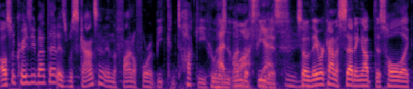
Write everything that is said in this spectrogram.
also crazy about that is Wisconsin in the Final Four beat Kentucky, who, Who was hadn't lost, undefeated. yes. So they were kind of setting up this whole like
